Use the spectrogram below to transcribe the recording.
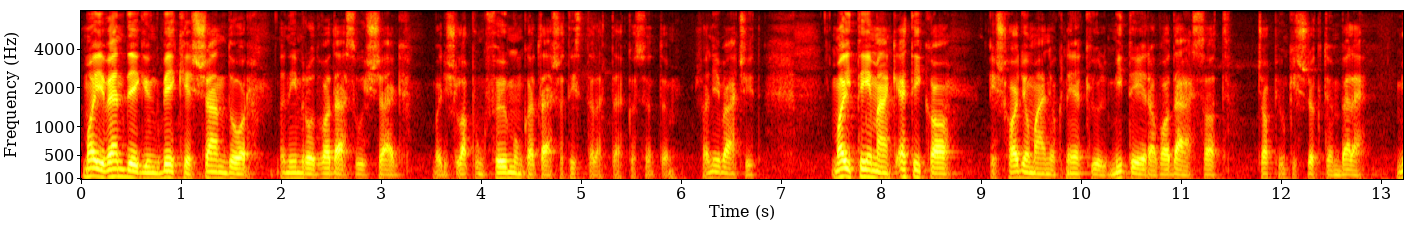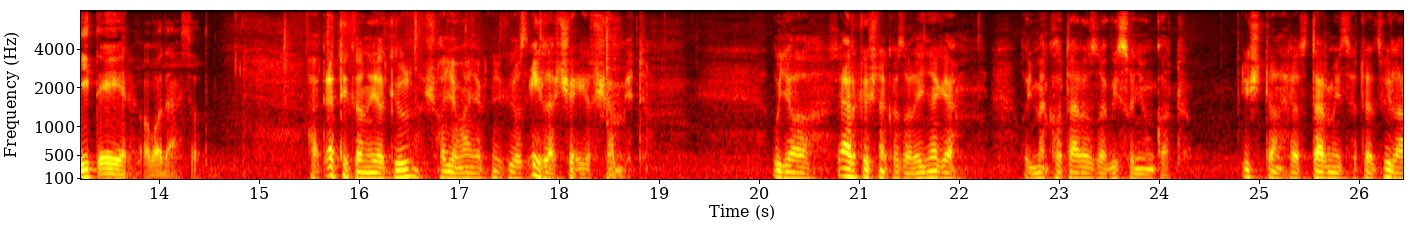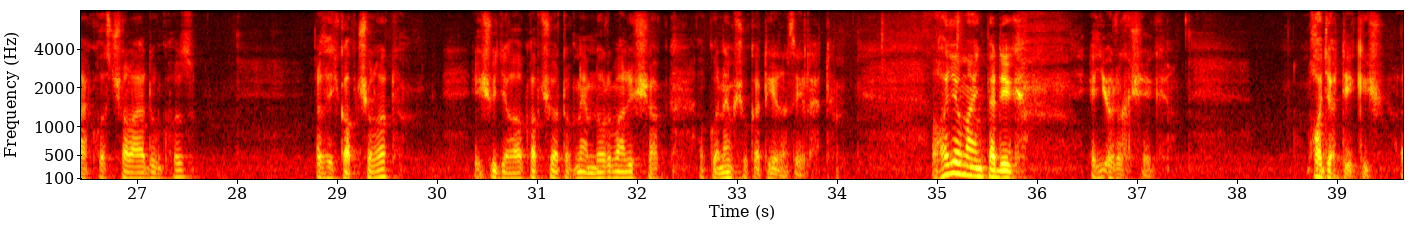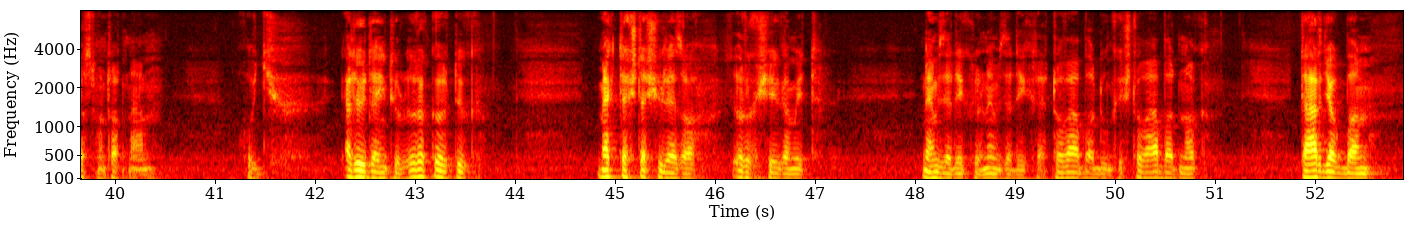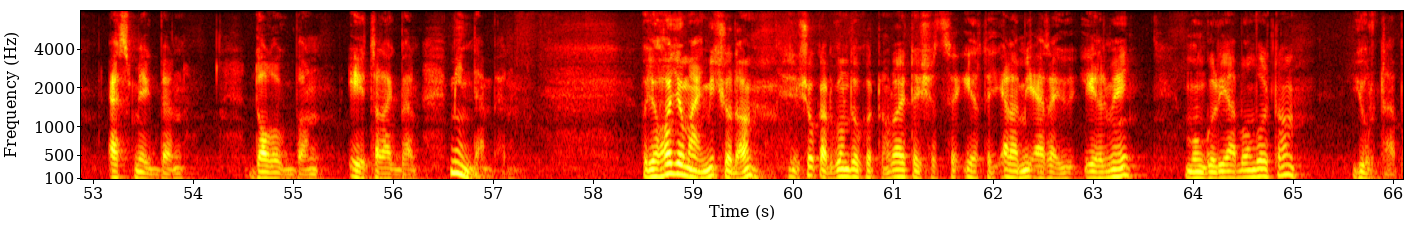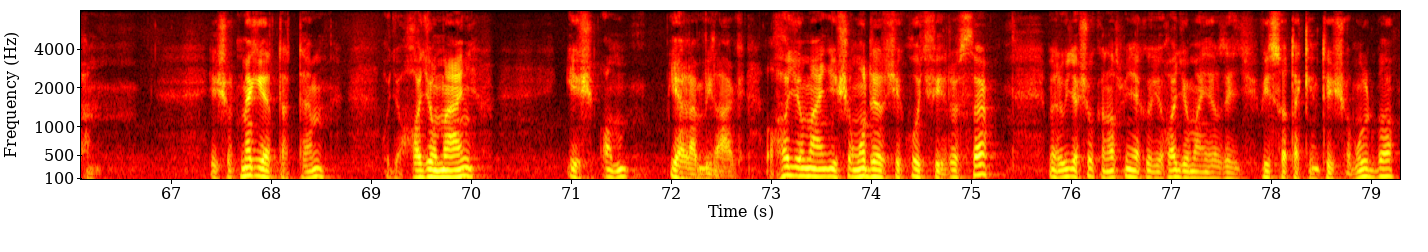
Mai vendégünk Békés Sándor, a Nimrod vadászújság, vagyis lapunk főmunkatársa, tisztelettel köszöntöm Sanyi bácsit. Mai témánk etika és hagyományok nélkül mit ér a vadászat? Csapjunk is rögtön bele. Mit ér a vadászat? Hát etika nélkül és hagyományok nélkül az élet se ér semmit. Ugye az erkölcsnek az a lényege, hogy meghatározza a viszonyunkat Istenhez, természethez, világhoz, családunkhoz. Ez egy kapcsolat, és ugye a kapcsolatok nem normálisak, akkor nem sokat él az élet. A hagyomány pedig egy örökség. Hagyaték is, azt mondhatnám, hogy elődeinktől örököltük, megtestesül ez az örökség, amit nemzedékről nemzedékre továbbadunk és továbbadnak, tárgyakban, eszmékben, dalokban, ételekben, mindenben. Hogy a hagyomány micsoda, én sokat gondolkodtam rajta, és ez ért egy elemi erejű élmény. Mongóliában voltam, Jurtában. És ott megértettem, hogy a hagyomány és a jelenvilág. A hagyomány és a modernség hogy fér össze, mert ugye sokan azt mondják, hogy a hagyomány az egy visszatekintés a múltba,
